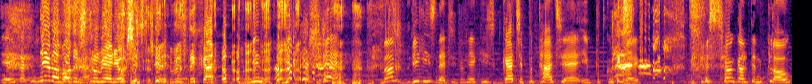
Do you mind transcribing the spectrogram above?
ja i tak Nie ma wody w strumieniu, wszystkie ryby zdychają. Więc jako, że mam bieliznę, czyli pewnie jakieś gacie po tacie i to ściągam ten cloak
